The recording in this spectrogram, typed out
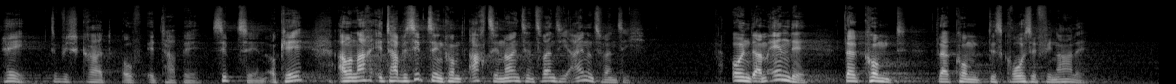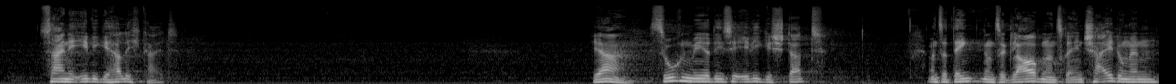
hey, du bist gerade auf Etappe 17, okay? Aber nach Etappe 17 kommt 18, 19, 20, 21. Und am Ende, da kommt, da kommt das große Finale. Seine ewige Herrlichkeit. Ja, suchen wir diese ewige Stadt. Unser Denken, unser Glauben, unsere Entscheidungen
